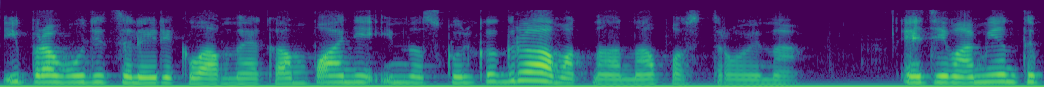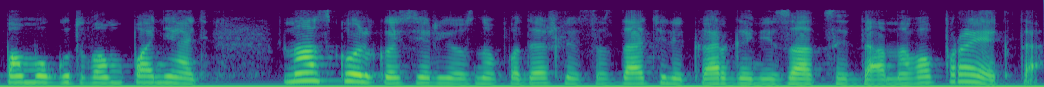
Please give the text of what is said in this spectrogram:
и проводится ли рекламная кампания и насколько грамотно она построена. Эти моменты помогут вам понять, насколько серьезно подошли создатели к организации данного проекта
